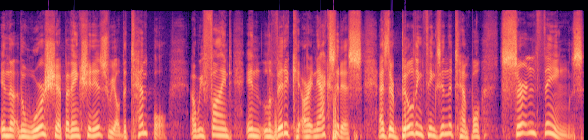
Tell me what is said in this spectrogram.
in the, the worship of ancient Israel, the temple. Uh, we find in Leviticus or in Exodus, as they're building things in the temple, certain things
